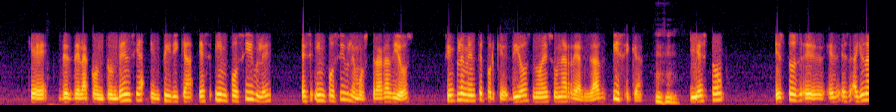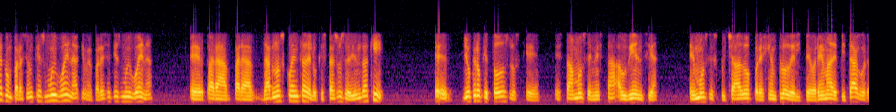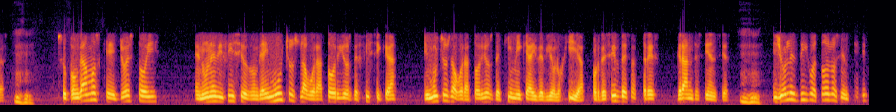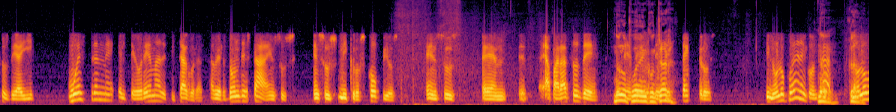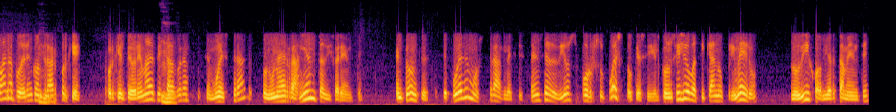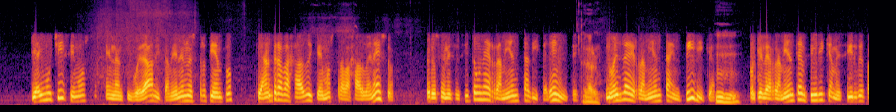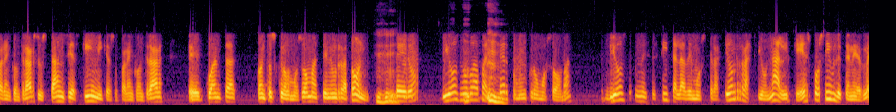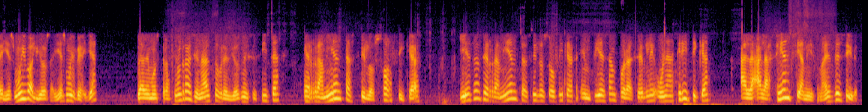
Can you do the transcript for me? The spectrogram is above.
que desde la contundencia empírica es imposible, es imposible mostrar a Dios simplemente porque Dios no es una realidad física. Y esto, esto eh, hay una comparación que es muy buena, que me parece que es muy buena, eh, para, para darnos cuenta de lo que está sucediendo aquí. Eh, yo creo que todos los que estamos en esta audiencia hemos escuchado, por ejemplo, del teorema de Pitágoras. Supongamos que yo estoy en un edificio donde hay muchos laboratorios de física y muchos laboratorios de química y de biología, por decir de esas tres grandes ciencias. Y yo les digo a todos los científicos de ahí, muéstrenme el teorema de Pitágoras, a ver, ¿dónde está en sus, en sus microscopios, en sus em, eh, aparatos de... No lo pueden encontrar. espectros. Y no lo pueden encontrar. No, lo van a poder encontrar porque porque el teorema de Pitágoras se muestra con una herramienta diferente. Entonces, ¿se puede mostrar la existencia de Dios? Por supuesto que sí. El Concilio Vaticano I lo dijo abiertamente y hay muchísimos en la antigüedad y también en nuestro tiempo que han trabajado y que hemos trabajado en eso. Pero se necesita una herramienta diferente. No es la herramienta empírica, porque la herramienta empírica me sirve para encontrar sustancias químicas o para encontrar eh, cuántas cuántos cromosomas tiene un ratón. Pero Dios no va a aparecer como un cromosoma. Dios necesita la demostración racional, que es posible tenerla y es muy valiosa y es muy bella. La demostración racional sobre Dios necesita herramientas filosóficas y esas herramientas filosóficas empiezan por hacerle una crítica a la, a la ciencia misma, es decir,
